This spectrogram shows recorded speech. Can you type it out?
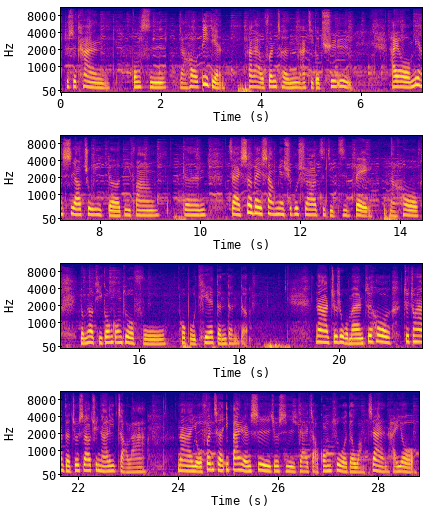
就是看公司，然后地点大概有分成哪几个区域，还有面试要注意的地方跟。在设备上面需不需要自己自备？然后有没有提供工作服或补贴等等的？那就是我们最后最重要的就是要去哪里找啦？那有分成一般人士就是在找工作的网站，还有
